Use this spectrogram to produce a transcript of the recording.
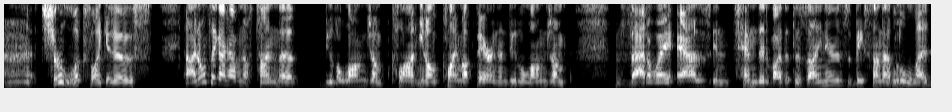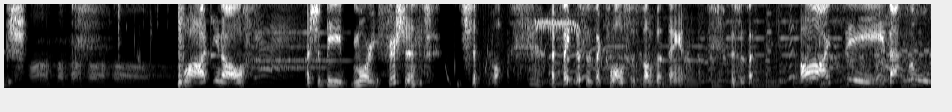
Uh, it sure looks like it is. I don't think I have enough time to do the long jump climb, you know, climb up there and then do the long jump that way as intended by the designers based on that little ledge. But, you know, I should be more efficient general. I think this is the closest of the thing. This is the... Oh, I see! That little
